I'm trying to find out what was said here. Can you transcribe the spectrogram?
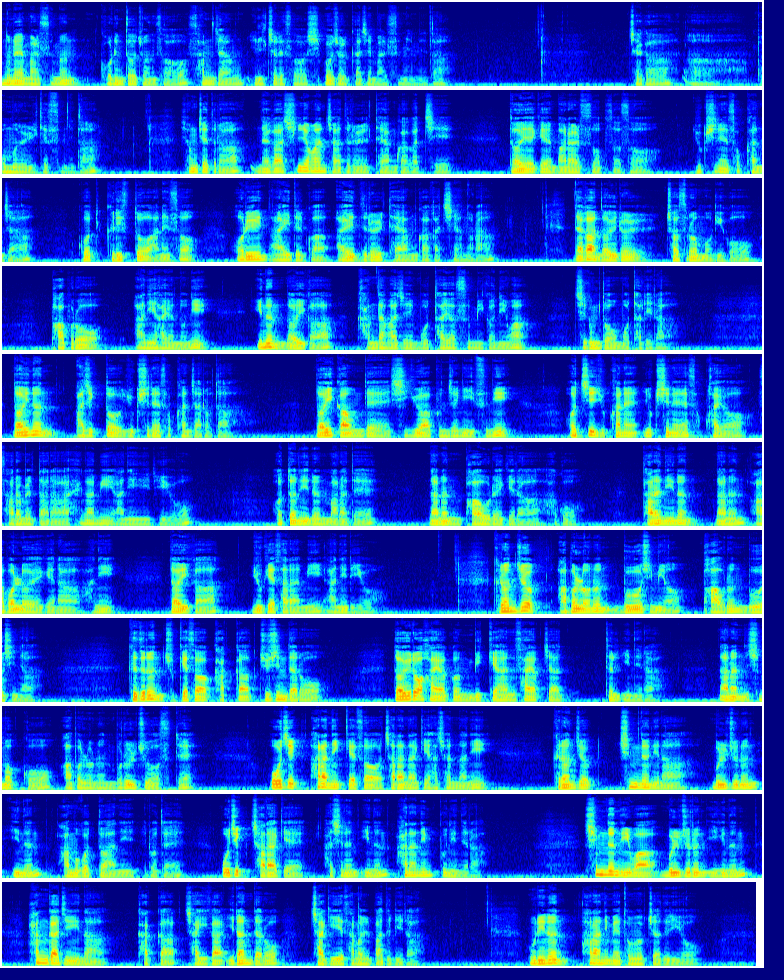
오늘의 말씀은 고린도전서 3장 1절에서 15절까지 말씀입니다. 제가 어, 본문을 읽겠습니다. 형제들아 내가 신령한 자들을 대함과 같이 너희에게 말할 수 없어서 육신에 속한 자 곧 그리스도 안에서 어린 아이들과 아이들을 대함과 같이 하노라. 내가 너희를 젖으로 먹이고 밥으로 아니하였노니 이는 너희가 감당하지 못하였음이거니와 지금도 못하리라. 너희는 아직도 육신에 속한 자로다. 너희 가운데 시기와 분쟁이 있으니 어찌 육한에, 육신에 속하여 사람을 따라 행함이 아니리요. 어떤 이는 말하되 나는 바울에게라 하고 다른 이는 나는 아볼로에게나 하니 너희가 육의 사람이 아니리요. 그런즉 아볼로는 무엇이며 바울은 무엇이냐? 그들은 주께서 각각 주신 대로 너희로 하여금 믿게 한 사역자들이니라. 나는 심었고 아볼로는 물을 주었으되 오직 하나님께서 자라나게 하셨나니 그런즉 심는 이나 물 주는 이는 아무것도 아니로되 오직 자라게 하시는 이는 하나님 뿐이니라. 심는 이와 물 주는 이는 한 가지이나 각각 자기가 일한 대로 자기의 상을 받으리라. 우리는 하나님의 동역자들이요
